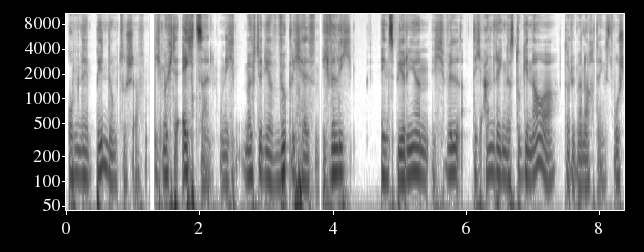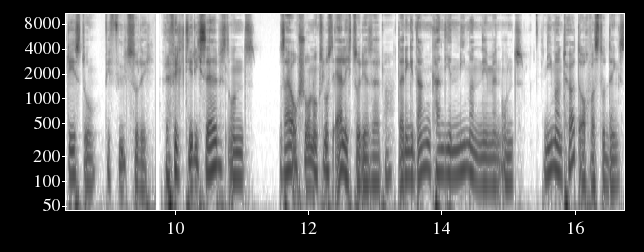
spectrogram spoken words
um eine Bindung zu schaffen. Ich möchte echt sein und ich möchte dir wirklich helfen. Ich will dich inspirieren. Ich will dich anregen, dass du genauer darüber nachdenkst. Wo stehst du? Wie fühlst du dich? Reflektier dich selbst und sei auch schonungslos ehrlich zu dir selber. Deine Gedanken kann dir niemand nehmen und niemand hört auch, was du denkst.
